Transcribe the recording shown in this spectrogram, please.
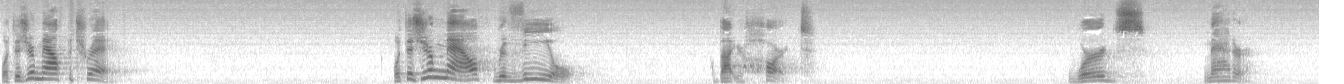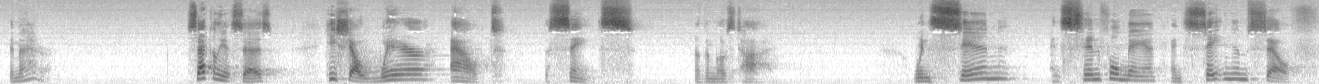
what does your mouth betray? What does your mouth reveal about your heart? Words matter. They matter. Secondly, it says, He shall wear out the saints of the Most High. When sin and sinful man and Satan himself,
